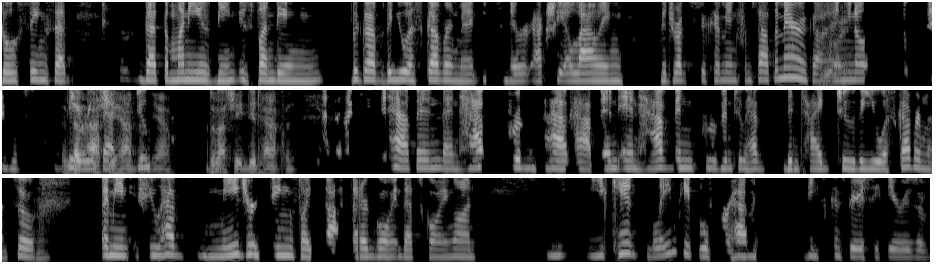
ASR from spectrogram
those things that that the money is being is funding the gov the U.S. government. They're actually allowing the drugs to come in from South America, Right. and you know. those kinds of and that theories actually that happened. do yeah, that actually did happen. Did happen and have proven to have happened and have been proven to have been tied to the US government. So Mhm. I mean if you have major things like that that are going that's going on you, you can't blame people for having these conspiracy theories of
